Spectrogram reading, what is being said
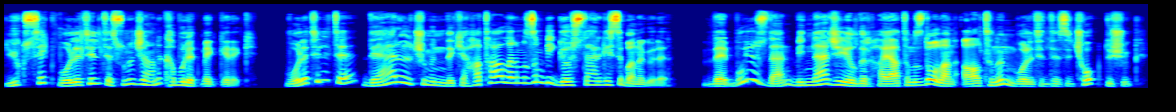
yüksek volatilite sunacağını kabul etmek gerek. Volatilite değer ölçümündeki hatalarımızın bir göstergesi bana göre. Ve bu yüzden binlerce yıldır hayatımızda olan altının volatilitesi çok düşük.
